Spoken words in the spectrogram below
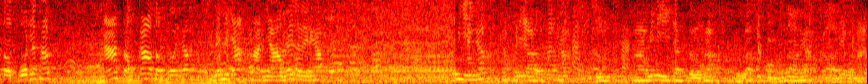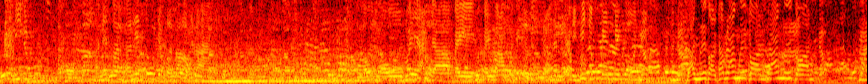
9ต่อคนนะครับนะ29ต่อคนครับ เว้นระยะห่างยาวได้เลยนะครับ ผู้หญิงครับครับภรรยาของท่านครับคุณอาวินีจันโสครับหรือว่าพี่จิ๋มของเรานะครับก็เรียกออกมาด้วยนี่ครับของบ้างอันนี้อันนี้ตู้จะเปิดตลอดเวลาเราเราเราไม่อยากจะไปไปวางไว้ที่อื่นเนื่องจากสิ่งที่จำเป็นไปก่อนครับนะครับล้างมือก่อนครับล้างมือก่อนล้างมือก่อนครับไข่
